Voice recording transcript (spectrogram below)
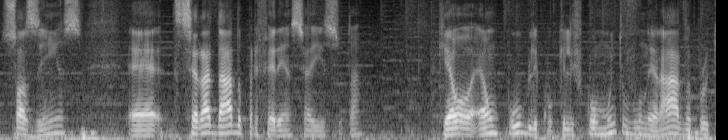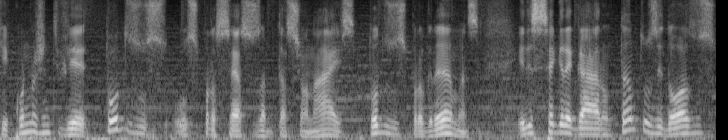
sozinhas. É, será dado preferência a isso, tá? Que é, é, um público que ele ficou muito vulnerável, porque quando a gente vê todos os, os processos habitacionais, todos os programas, eles segregaram tanto os idosos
